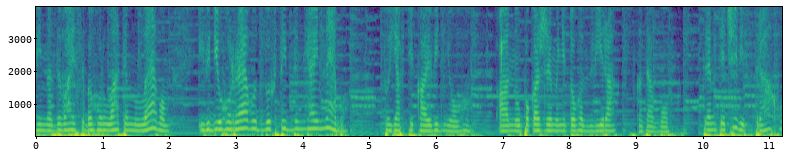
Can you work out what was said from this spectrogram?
Він називає себе горлатим левом, і від його реву двихтить земля й небо. То я втікаю від нього. Ану, покажи мені того звіра, сказав вовк. Тремтячи від страху,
